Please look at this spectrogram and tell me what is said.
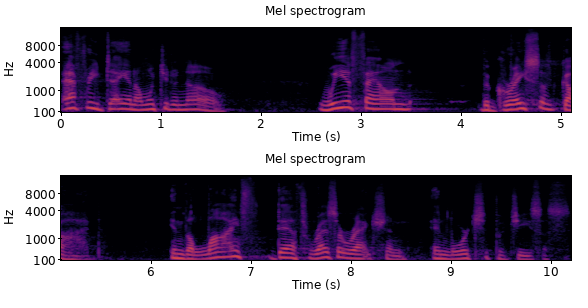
every day, and I want you to know we have found the grace of God in the life, death, resurrection and lordship of Jesus.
